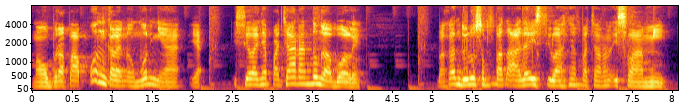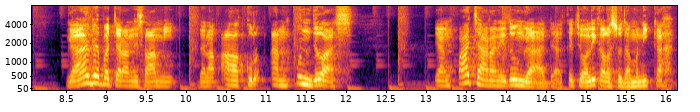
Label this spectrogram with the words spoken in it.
Mau berapapun kalian umurnya, ya istilahnya pacaran tuh nggak boleh. Bahkan dulu sempat ada istilahnya pacaran islami. Gak ada pacaran islami. Dalam Al-Quran pun jelas yang pacaran itu nggak ada kecuali kalau sudah menikah.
